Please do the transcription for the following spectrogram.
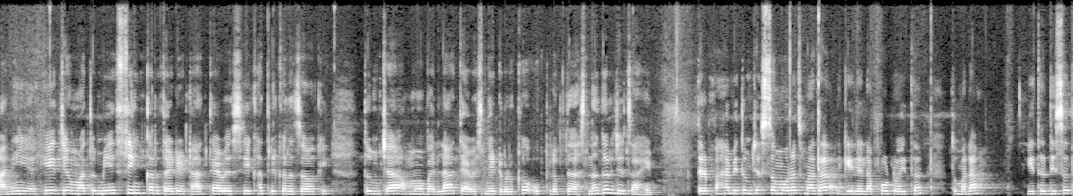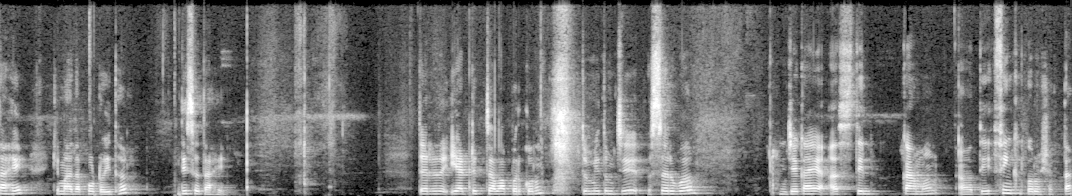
आणि हे जेव्हा तुम्ही सिंक करताय डेटा त्यावेळेस ही खात्री करत जावा की तुमच्या मोबाईलला त्यावेळेस नेटवर्क उपलब्ध असणं गरजेचं आहे. तर पहा मी तुमच्या समोरच माझा गेलेला फोटो इथं तुम्हाला इथं दिसत आहे की माझा फोटो इथं दिसत आहे. तर या ट्रिकचा वापर करून तुम्ही तुमचे सर्व जे काय असतील कामं ती ते सिंक करू शकता.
